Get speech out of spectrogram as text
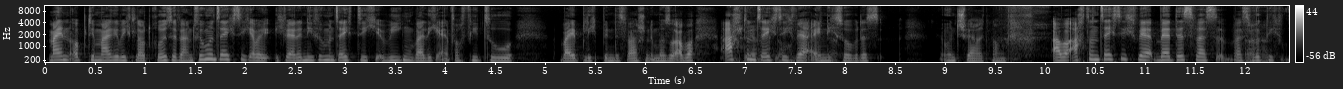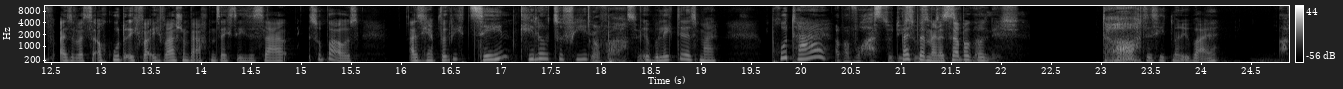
mein Optimalgewicht laut Größe wären 65, aber ich werde nie 65 wiegen, weil ich einfach viel zu weiblich bin, das war schon immer so. Aber 68 Knochen wäre halt, eigentlich ja. so, das und schwere Knochen. Aber 68 wäre wär das, was, was wirklich, also was auch gut, ich war, ich war schon bei 68, das sah super aus. Also ich habe wirklich 10 Kilo zu viel. Oh, Boah, überleg dir das mal. Brutal. Aber wo hast du die Weißt du, bei meiner Körpergröße- nicht. Doch, das sieht man überall. Aber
